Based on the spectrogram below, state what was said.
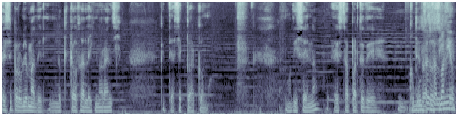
ese problema de lo que causa la ignorancia, que te hace actuar como, como dice, ¿no? Esta parte de, como un salvaje.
